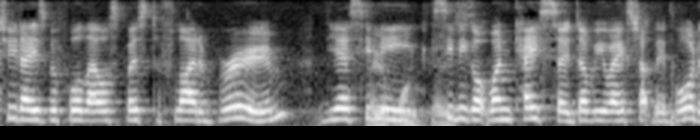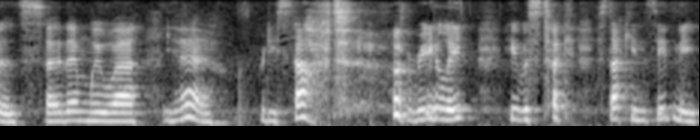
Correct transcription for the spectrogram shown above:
two days before they were supposed to fly to Broome, yeah, Sydney case. Sydney got one case, so WA shut their borders. So then we were, yeah, pretty stuffed. really, he was stuck stuck in Sydney,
